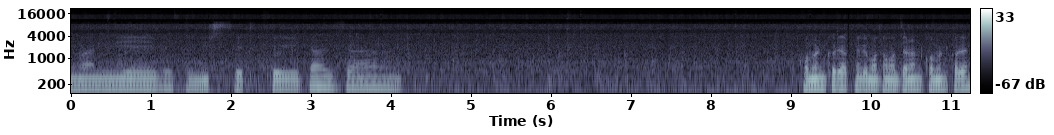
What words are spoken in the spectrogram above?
ইমান নিয়ে নিশ্চিত তুই যা। কমেন্ট করে আপনাকে মতামত জানান, কমেন্ট করেন।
